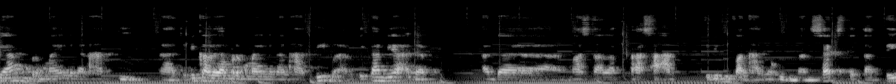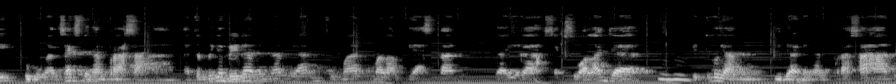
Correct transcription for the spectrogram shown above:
yang bermain dengan hati. Nah, jadi kalau yang bermain dengan hati berarti kan dia ada ada masalah perasaan. Jadi bukan hanya hubungan seks, tetapi hubungan seks dengan perasaan. Nah, tentunya beda dengan yang cuma melampiaskan gairah seksual aja. Mm-hmm. Itu yang tidak dengan perasaan,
